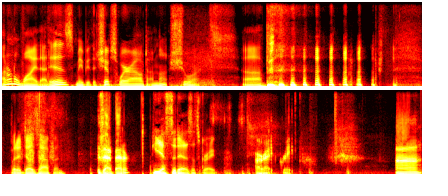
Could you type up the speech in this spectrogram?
I don't know why that is. Maybe the chips wear out. I'm not sure. Uh, but it does happen. Is that better? Yes, it is. That's great. All right, great. Uh,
